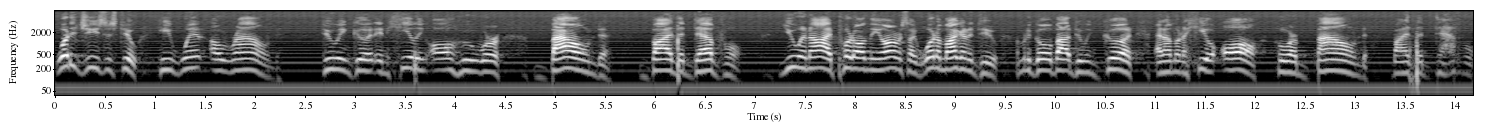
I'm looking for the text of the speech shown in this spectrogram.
What did Jesus do? He went around doing good and healing all who were bound by the devil. You and I put on the armor. It's like, what am I going to do? I'm going to go about doing good and I'm going to heal all who are bound by the devil.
